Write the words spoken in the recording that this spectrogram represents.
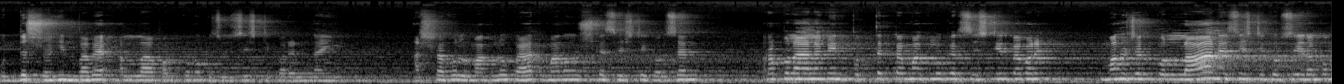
উদ্দেশ্যহীনভাবে আল্লাহ কোনো কিছু সৃষ্টি করেন নাই আশরাফুল মাকলুকাত মানুষকে সৃষ্টি করেছেন। রব্বুল আলমিন প্রত্যেকটা মাকলুকের সৃষ্টির ব্যাপারে মানুষের কল্যাণে সৃষ্টি করছে এরকম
